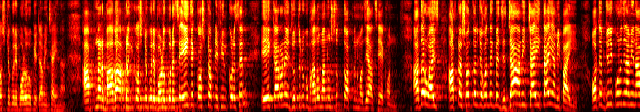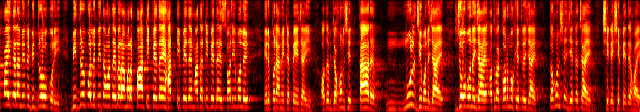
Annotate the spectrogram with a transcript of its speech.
কষ্ট করে বড় হোক, এটা আমি চাই না। আপনার বাবা আপনাকে কষ্ট করে বড় করেছে। এই যে কষ্ট আপনি ফিল করেছেন, এই কারণে যতটুকু ভালো মানুষত্ব আপনার মাঝে আছে এখন। আদারওয়াইজ আপনার সন্তান যখন দেখবে যে যা আমি চাই, তাই আমি পাই। অতএব যদি কোনোদিন আমি না পাই, তাহলে আমি এটা বিদ্রোহ করি। বিদ্রোহ করলে পিতামাতা এবার আমার পা টিপে দেয়, হাত টিপে দেয়, মাথা টিপে দেয় সরি বলে, এরপরে আমি এটা পেয়ে যাই। অতএব যখন সে তার মূল জীবনে যায়, যৌবনে যায়, অথবা কর্মক্ষেত্রে যায়, তখন সে যেটা চায়, সেটাই সে পেতে হয়।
